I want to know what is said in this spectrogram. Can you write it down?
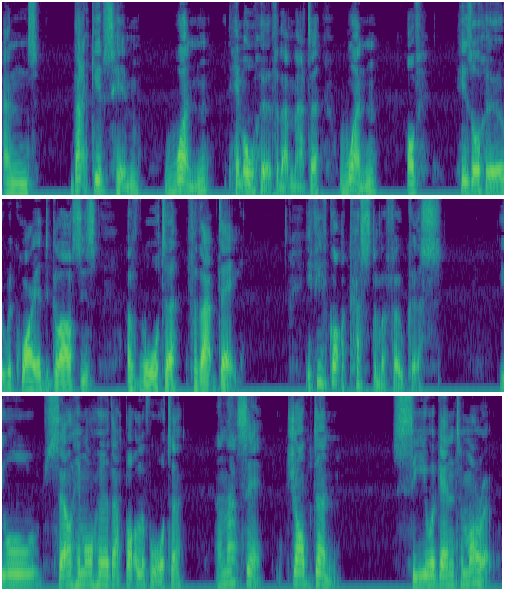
and that gives him one, him or her for that matter, one of his or her required glasses of water for that day. If you've got a customer focus, you'll sell him or her that bottle of water, and that's it. Job done. See you again tomorrow.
